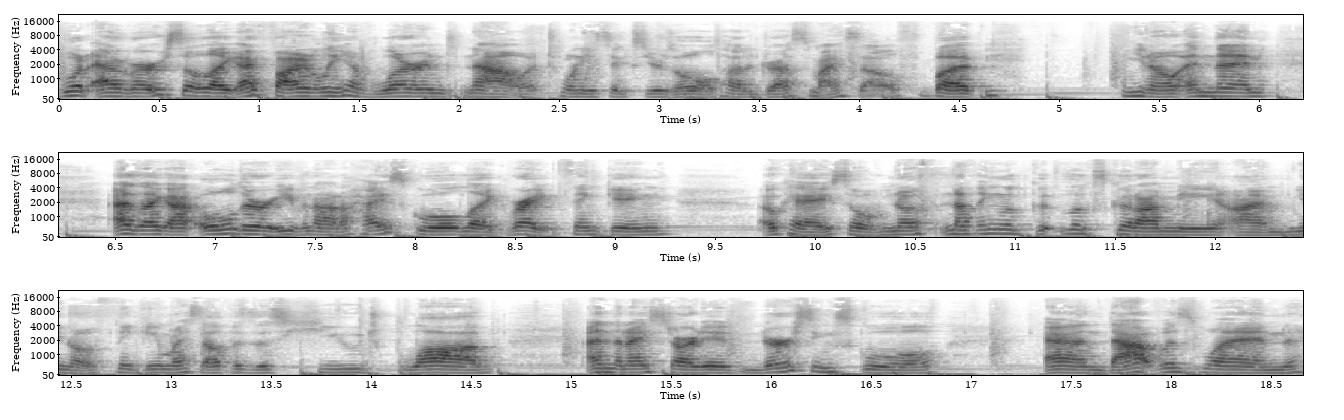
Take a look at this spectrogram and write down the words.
whatever. So like i finally have learned now at 26 years old how to dress myself. But you know and then as i got older even out of high school like right thinking okay so no nothing look, looks good on me. I'm you know thinking myself as this huge blob. And then i started nursing school. And that was when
